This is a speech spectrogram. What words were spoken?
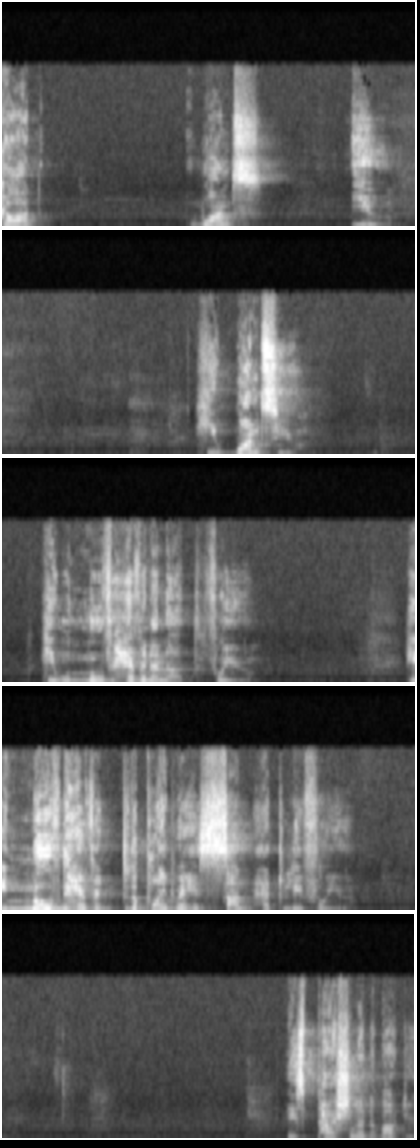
God wants you. He wants you. He will move heaven and earth for you. He moved heaven to the point where his son had to leave for you. He's passionate about you.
